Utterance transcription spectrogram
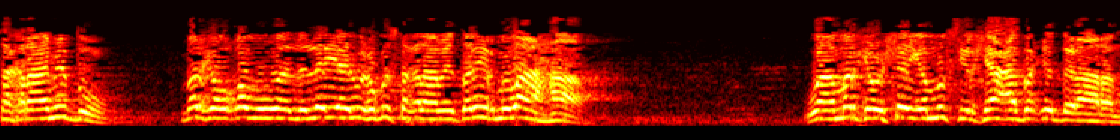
sakhraamiddu marka uu qofu la leeyahay wuxuu ku sakhraamay ariiq mubaaxa. Waa marka uu shayga muskirkaa cabo idiraaran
